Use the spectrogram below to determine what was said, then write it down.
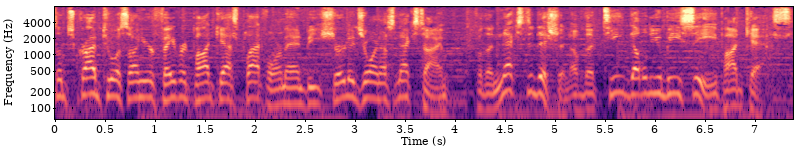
Subscribe to us on your favorite podcast platform and be sure to join us next time for the next edition of the TWBC podcast.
